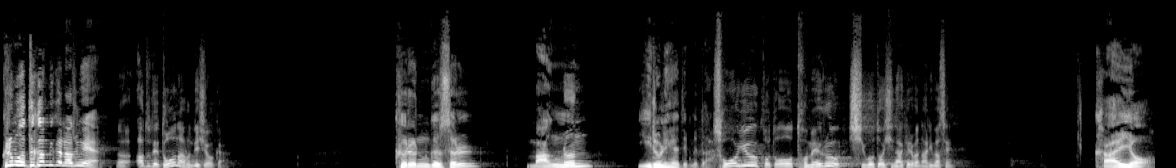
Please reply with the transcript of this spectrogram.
그러면 어떡합니까, 나중에? あ後でどうなるんでしょうか 그런 것을 막는 일을 해야 됩니다. そういうことを止める仕事をしなければなりません。 가요,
